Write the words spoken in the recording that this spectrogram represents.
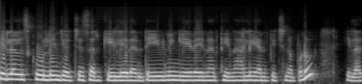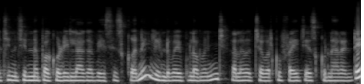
పిల్లలు స్కూల్ నుంచి వచ్చేసరికి లేదంటే ఈవినింగ్ ఏదైనా తినాలి అనిపించినప్పుడు ఇలా చిన్న చిన్న పకోడీలాగా వేసేసుకొని రెండు వైపులా మంచి కలర్ వచ్చే వరకు ఫ్రై చేసుకున్నారంటే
